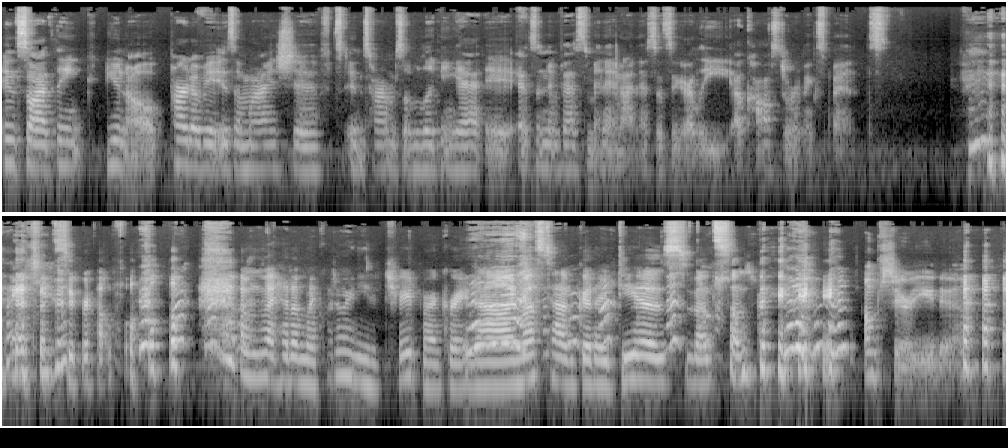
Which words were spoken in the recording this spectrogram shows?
And so I think, you know, part of it is a mind shift in terms of looking at it as an investment and not necessarily a cost or an expense. Thank you. super helpful. in my head, I'm like, what do I need a trademark right now? I must have good ideas about something. I'm sure you do.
